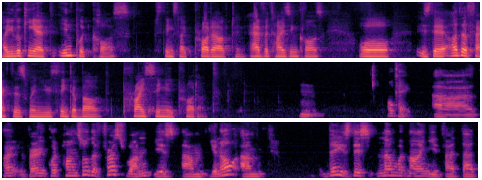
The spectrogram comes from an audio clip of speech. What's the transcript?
are you looking at input costs, things like product and advertising costs, or is there other factors when you think about pricing a product? Hmm. Okay, uh, very very good point. So the first one is, um, you know, um, there is this number nine effect that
